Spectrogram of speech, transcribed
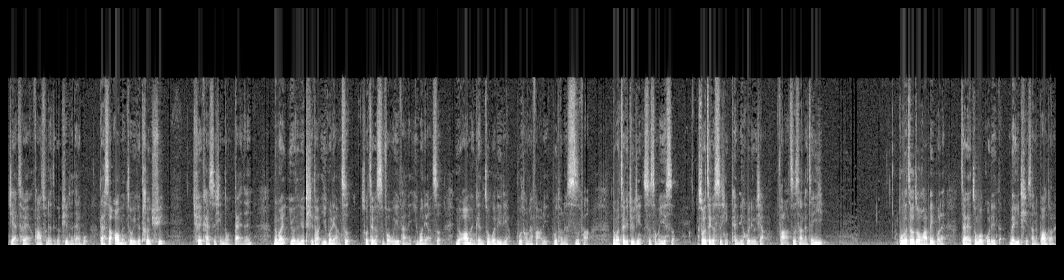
检察院发出的这个批准逮捕，但是澳门作为一个特区，却开始行动逮人。那么有人就提到“一国两制”，说这个是否违反了一国两制？因为澳门跟中国内地啊不同的法律、不同的司法，那么这个究竟是什么意思？说这个事情肯定会留下法治上的争议。不过周作华被捕呢，在中国国内的媒体上的报道呢，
